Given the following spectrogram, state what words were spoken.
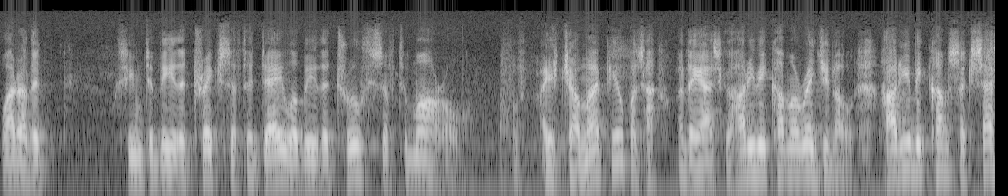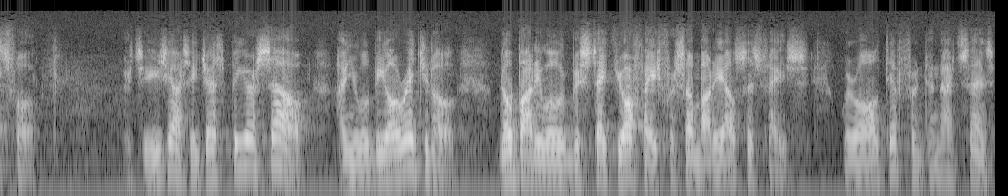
What are the seem to be the tricks of today will be the truths of tomorrow. I tell my pupils when they ask you, how do you become original? How do you become successful? It's easy. I say, just be yourself and you will be original. Nobody will mistake your face for somebody else's face. We're all different in that sense.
